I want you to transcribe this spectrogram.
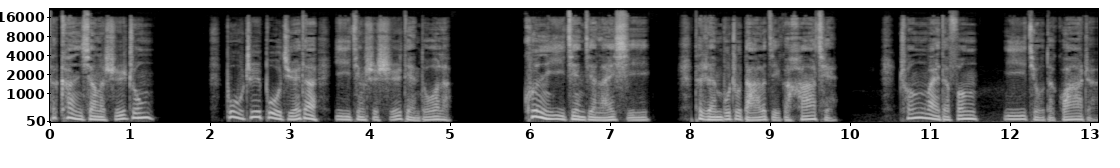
他看向了时钟，不知不觉的已经是十点多了，困意渐渐来袭。他忍不住打了几个哈欠，窗外的风依旧的刮着，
